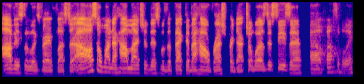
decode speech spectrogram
obviously looks very flustered. I also wonder how much of this was affected by how rushed production was this season Uh, possibly.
